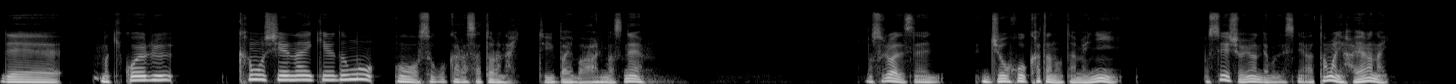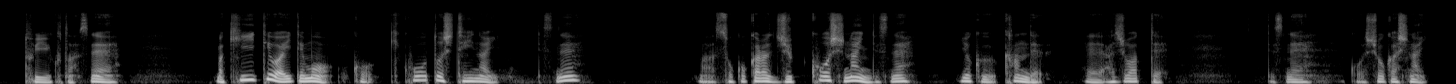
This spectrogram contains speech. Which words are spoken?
で、まあ、聞こえるかもしれないけれども、そこから悟らないという場合もありますね。それはですね、情報過多のために、聖書を読んでもですね、頭に入らないということなんですね。まあ、聞いてはいても、こう、聞こうとしていないですね。まあ、そこから熟考しないんですね。よく噛んで、えー、味わってですね、こう消化しない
